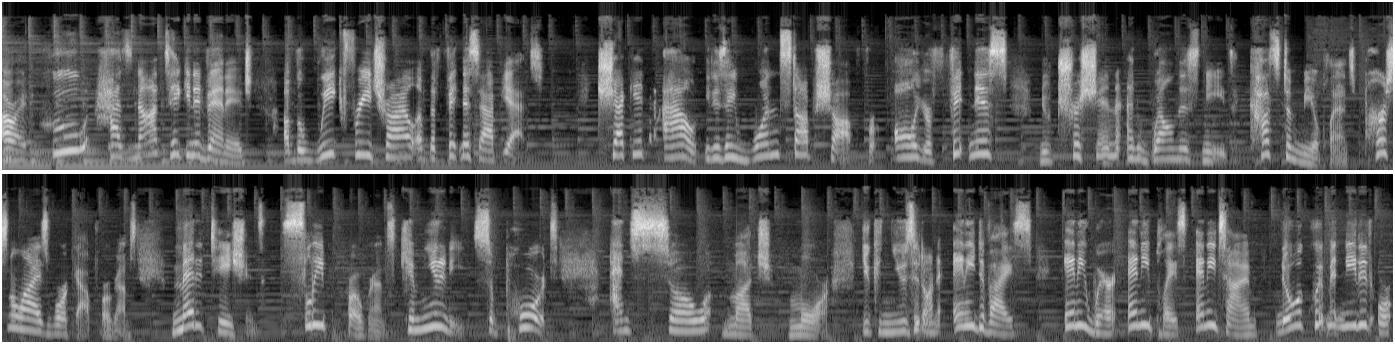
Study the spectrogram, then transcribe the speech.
All right, who has not taken advantage of the week free trial of the fitness app yet? Check it out. It is a one stop shop for all your fitness, nutrition, and wellness needs. Custom meal plans, personalized workout programs, meditations, sleep programs, community support, and so much more. You can use it on any device anywhere, any place, anytime. No equipment needed, or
